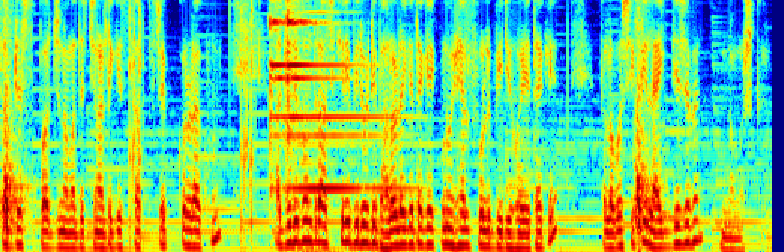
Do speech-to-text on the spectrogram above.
সাবজেক্টস পাওয়ার জন্য আমাদের চ্যানেলটিকে সাবস্ক্রাইব করে রাখুন। আর যদি বন্ধুরা আজকের ভিডিওটি ভালো লেগে থাকে, কোনো হেল্পফুল ভিডিও হয়ে থাকে, তাহলে অবশ্যই একটি লাইক দিয়ে যাবেন। নমস্কার।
